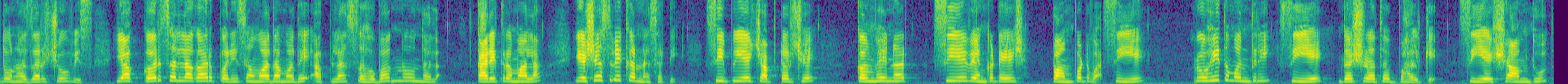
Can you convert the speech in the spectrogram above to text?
दोन हजार चोवीस या कर सल्लागार परिसंवादामध्ये आपला सहभाग नोंदवला. कार्यक्रमाला यशस्वी करण्यासाठी सीपीए चॅप्टरचे convener C A Venkatesh Pampatwa C A Rohit Mantri C A Dashrath Bhalke C A Shyamdhut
